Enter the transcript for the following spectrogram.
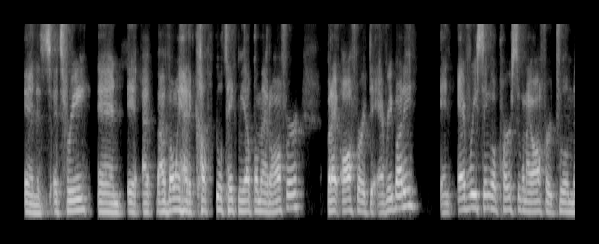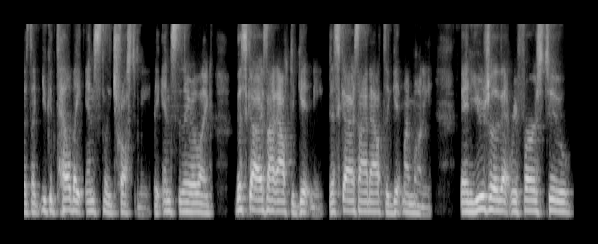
and it's it's free and it, I, i've only had a couple take me up on that offer but i offer it to everybody and every single person when I offer it to them, it's like you could tell they instantly trust me. They instantly are like, this guy's not out to get me. This guy's not out to get my money. And usually that refers to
